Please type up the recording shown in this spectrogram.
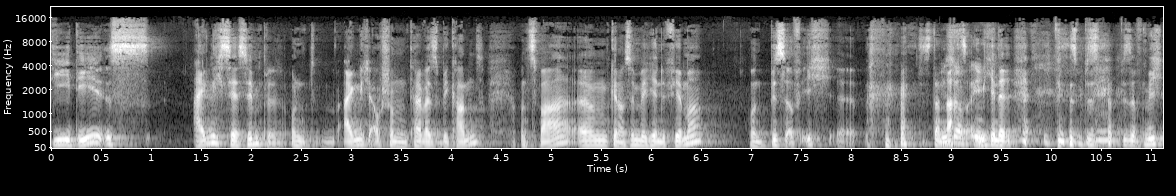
die Idee ist eigentlich sehr simpel und eigentlich auch schon teilweise bekannt. Und zwar, ähm, genau, sind wir hier in der Firma und bis auf ich, äh, ist dann bis nachts eigentlich in der, bis, bis, bis, auf mich,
